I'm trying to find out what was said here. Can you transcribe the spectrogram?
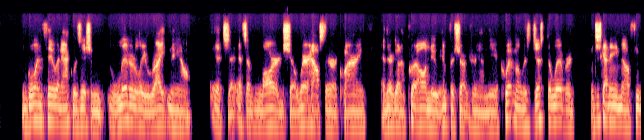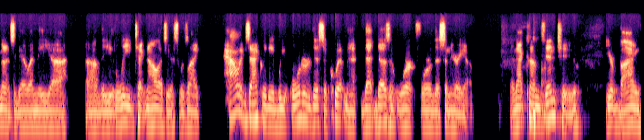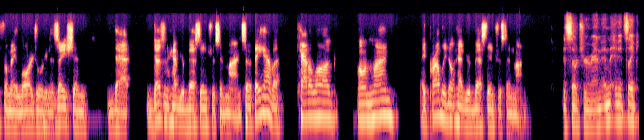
going through an acquisition literally right now it's a, it's a large uh, warehouse they're acquiring and they're going to put all new infrastructure in the equipment was just delivered we just got an email a few minutes ago and the uh, uh, the lead technologist was like how exactly did we order this equipment that doesn't work for the scenario? And that comes into you're buying from a large organization that doesn't have your best interest in mind. So if they have a catalog online, they probably don't have your best interest in mind. It's so true, man. And, and it's like,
